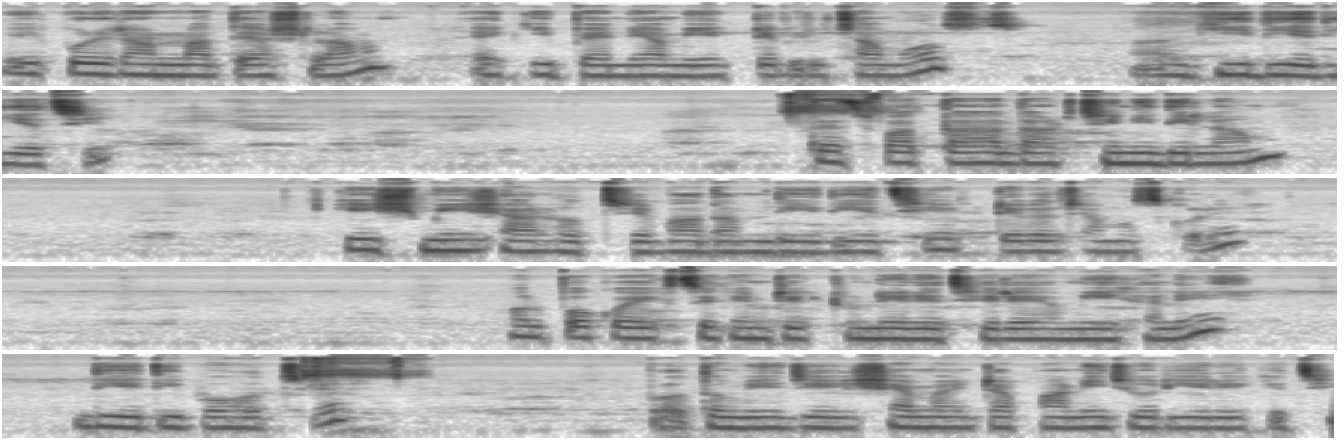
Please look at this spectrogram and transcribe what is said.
এরপরে রান্নাতে আসলাম। একই প্যানে আমি এক টেবিল চামচ ঘি দিয়ে দিয়েছি। তেজপাতা, দারচিনি দিলাম। কিশমিশ আর হচ্ছে বাদাম দিয়ে দিয়েছি এক টেবিল চামচ করে। অল্প কয়েক সেকেন্ড একটু নেড়ে ছেড়ে আমি এখানে দিয়ে দিব হচ্ছে। প্রথমে যে সেমাইটা পানি ঝরিয়ে রেখেছি,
